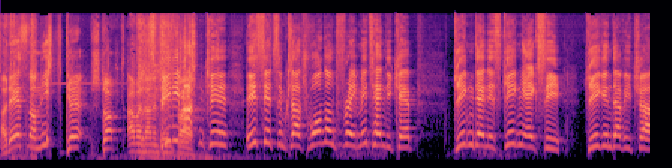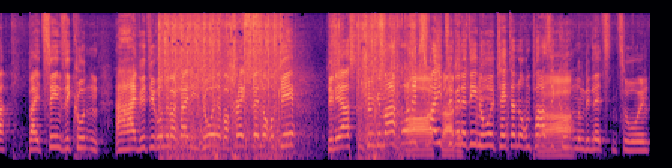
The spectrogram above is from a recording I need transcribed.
Aber der ist noch nicht gestoppt, aber dann in dem Speedy Fall. macht einen Kill, ist jetzt im Klatsch. One on Frame mit Handicap. Gegen Dennis, gegen Exi, gegen Davicha bei 10 Sekunden. Ah, er wird die Runde wahrscheinlich nicht holen, aber Frags wäre noch okay. Den ersten schön gemacht. Oh, der Oh, zweite, schade. wenn er den holt, hätte er noch ein paar Ja. Sekunden, um den letzten zu holen.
